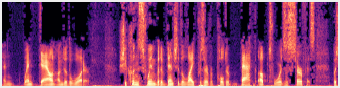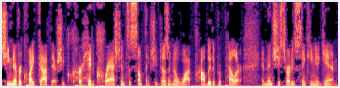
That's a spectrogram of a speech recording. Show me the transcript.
and went down under the water. She couldn't swim, but eventually the life preserver pulled her back up towards the surface. But she never quite got there. She, her head crashed into something. She doesn't know what. Probably the propeller. And then she started sinking again.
